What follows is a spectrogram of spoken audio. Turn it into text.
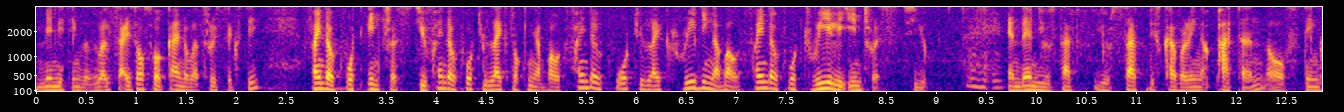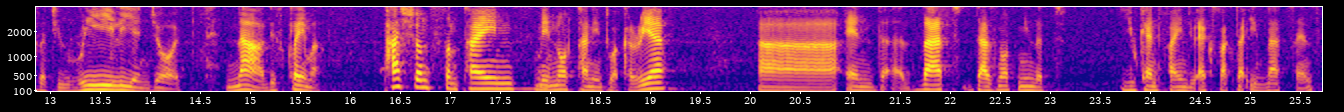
many things as well. It's, it's also kind of a 360. Find out what interests you, find out what you like talking about, find out what you like reading about, find out what really interests you. Mm -hmm. And then you'll start, you'll start discovering a pattern of things that you really enjoy. Now, disclaimer, passions sometimes mm -hmm. may not turn into a career. Uh, and uh, that does not mean that you can find your X factor in that sense.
